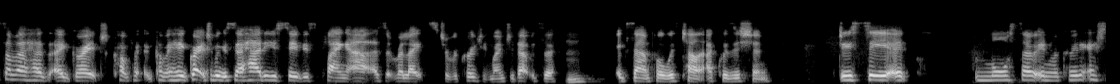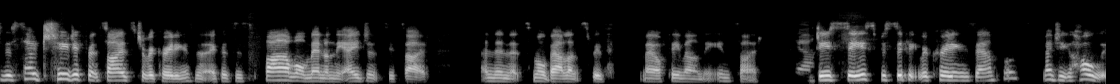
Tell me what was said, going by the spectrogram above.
Summer has a great comment here. Great topic. So, how do you see this playing out as it relates to recruiting? Mind you, that was the mm. example with talent acquisition. Do you see it more so in recruiting? Actually, there's so two different sides to recruiting, isn't there? Because there's far more men on the agency side, and then that small balance with male female on the inside. Yeah. Do you see specific recruiting examples? Mind you, whole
